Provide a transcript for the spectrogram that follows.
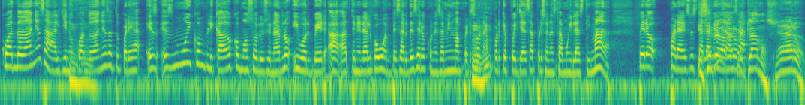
cuando dañas a alguien o cuando dañas a tu pareja, es, es muy complicado como solucionarlo y volver a, a tener algo o empezar de cero con esa misma persona, porque pues ya esa persona está muy lastimada. Pero para eso está y la siempre va a haber o los sea, reclamos. Claro.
